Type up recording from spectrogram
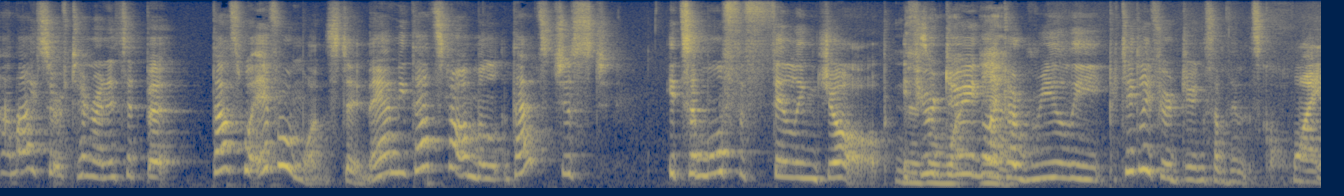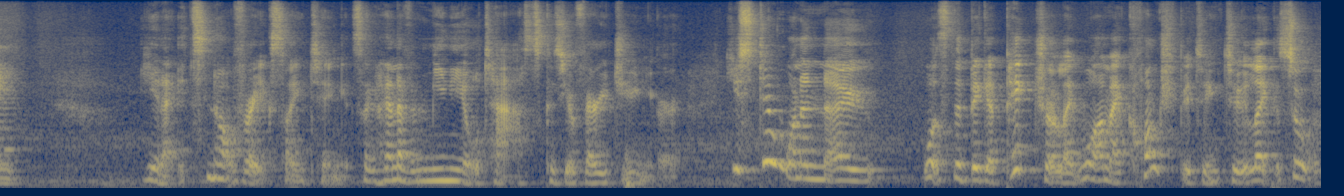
And I sort of turned around and said, but that's what everyone wants, don't they? I mean, that's not a, that's just, it's a more fulfilling job. if you're doing like a really, particularly if you're doing something that's quite, you know, it's not very exciting. It's a kind of a menial task because you're very junior. You still want to know what's the bigger picture? Like what am i contributing to? Like so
